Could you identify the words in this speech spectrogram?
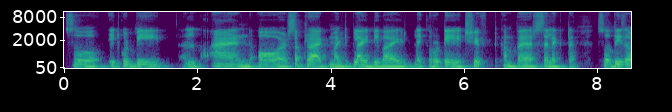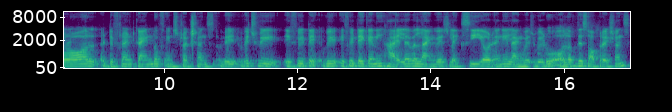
So it could be and or subtract, multiply, divide, like rotate, shift, compare, select. So these are all different kind of instructions we, which we, if we take, we, if we take any high level language like C or any language, we do all of these operations.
